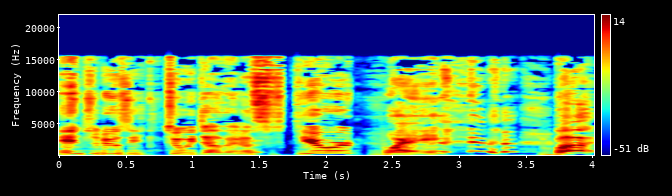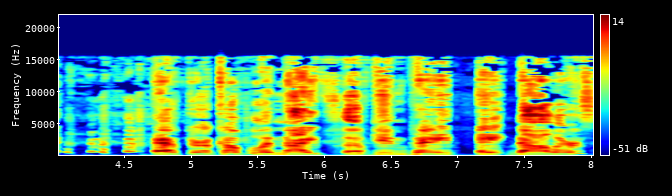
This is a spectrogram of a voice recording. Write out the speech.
introduced to each other in a skewed way. But after a couple of nights of getting paid eight dollars,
